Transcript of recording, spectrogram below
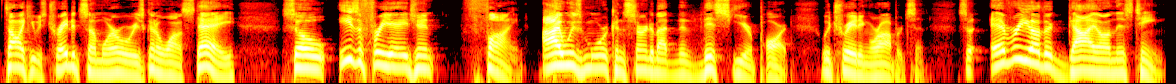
It's not like he was traded somewhere where he's going to want to stay. So he's a free agent. Fine. I was more concerned about the this year part with trading Robertson. So every other guy on this team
